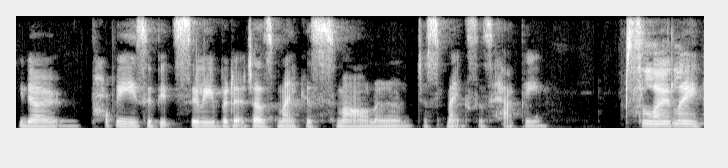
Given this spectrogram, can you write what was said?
you know, probably is a bit silly, but it does make us smile and it just makes us happy. Absolutely.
